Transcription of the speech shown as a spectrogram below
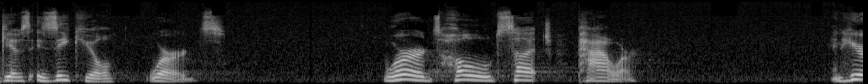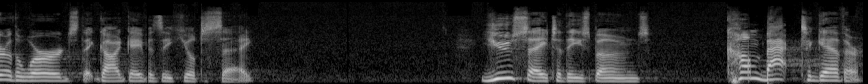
gives Ezekiel words. Words hold such power. And here are the words that God gave Ezekiel to say You say to these bones, Come back together.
